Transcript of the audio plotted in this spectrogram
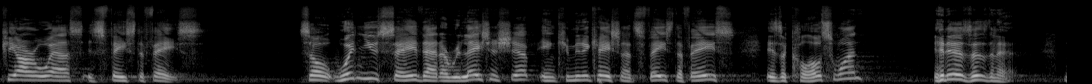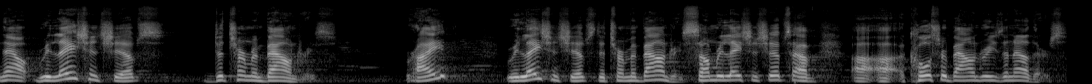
P R O S, is face to face. So, wouldn't you say that a relationship in communication that's face to face is a close one? It is, isn't it? Now, relationships determine boundaries, right? Relationships determine boundaries. Some relationships have uh, uh, closer boundaries than others.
